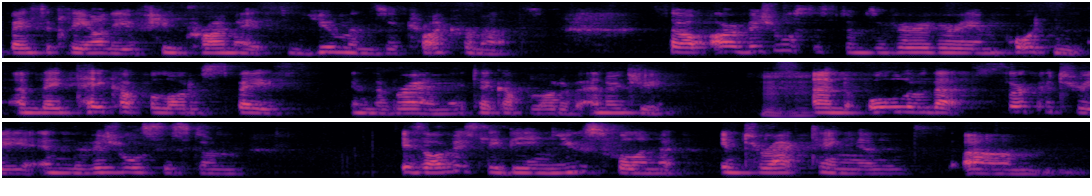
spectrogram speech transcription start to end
basically only a few primates and humans are trichromats. So our visual systems are very, very important and they take up a lot of space in the brain. They take up a lot of energy. Mm-hmm. And all of that circuitry in the visual system is obviously being useful in interacting and um,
